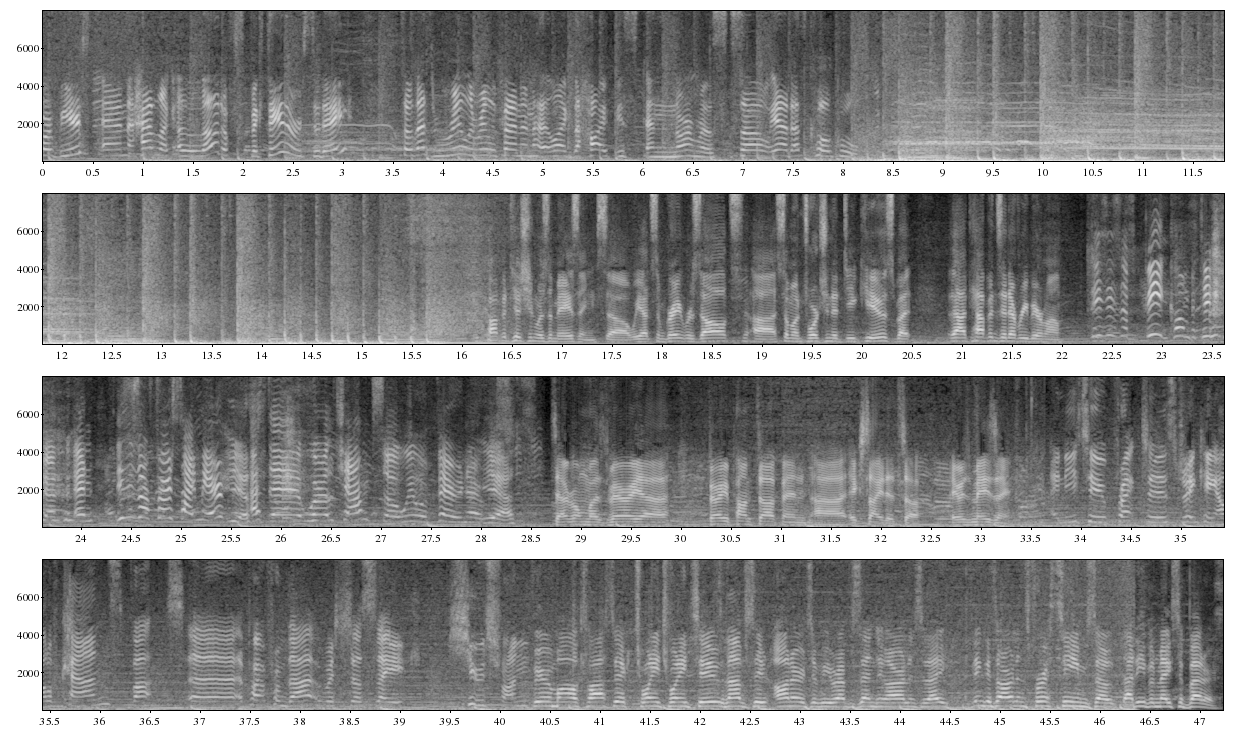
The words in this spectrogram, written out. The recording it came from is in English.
And four beers and have like a lot of spectators today. So that's really, really fun and like the hype is enormous. So yeah, that's cool, cool. The competition was amazing. So we had some great results, uh, some unfortunate DQs, but that happens at every beer mile. This is a big competition, and this is our first time here at the World Champ, so we were very nervous. Yes. So everyone was very, uh, very pumped up and uh, excited. So it was amazing. I need to practice drinking out of cans, but uh, apart from that, it was just like huge fun. Beer Mile Classic 2022. It's an absolute honour to be representing Ireland today. I think it's Ireland's first team, so that even makes it better.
